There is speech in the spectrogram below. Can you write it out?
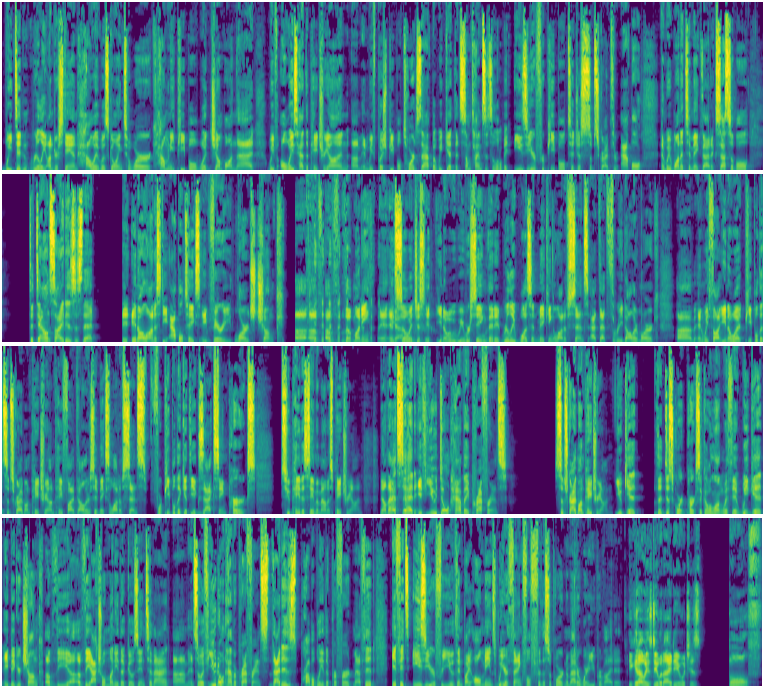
we didn't really understand how it was going to work, how many people would jump on that. We've always had the Patreon, um, and we've pushed people towards that, but we get that sometimes it's a little bit easier for people to just subscribe through Apple, and we wanted to make that accessible. The downside is is that in all honesty, Apple takes a very large chunk uh, of of the money, and, and yeah. so it just it you know we were seeing that it really wasn't making a lot of sense at that three dollar mark, um, and we thought you know what people that subscribe on Patreon pay five dollars. It makes a lot of sense for people that get the exact same perks to pay the same amount as Patreon. Now that said, if you don't have a preference, subscribe on Patreon. You get the Discord perks that go along with it, we get a bigger chunk of the uh, of the actual money that goes into that. Um, and so, if you don't have a preference, that is probably the preferred method. If it's easier for you, then by all means, we are thankful for the support, no matter where you provide it. You can always do what I do, which is both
